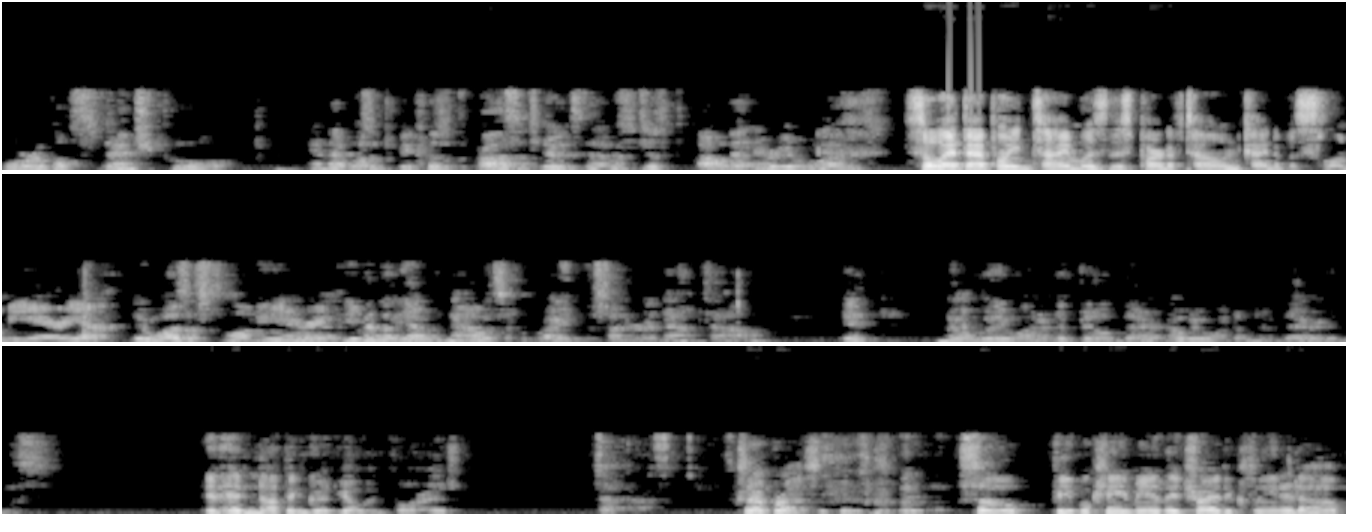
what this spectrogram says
horrible stench pool. And that wasn't because of the prostitutes, that was just how that area was. So at that point in time, was this part of town kind of a slummy area? It was a slummy area, even though, yeah, now it's like right in the center of downtown. It Nobody wanted to build there, nobody wanted to live there. It was It had nothing good going for it, except prostitutes. except prostitutes. so people came in, they tried to clean it up,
